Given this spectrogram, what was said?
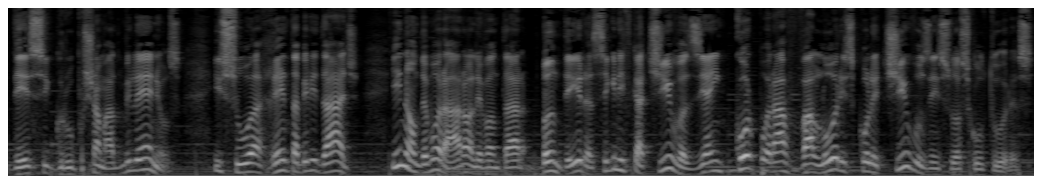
desse grupo chamado Millennials e sua rentabilidade, e não demoraram a levantar bandeiras significativas e a incorporar valores coletivos em suas culturas.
